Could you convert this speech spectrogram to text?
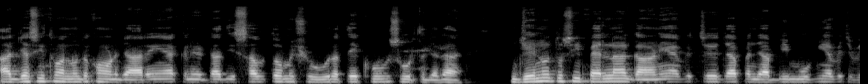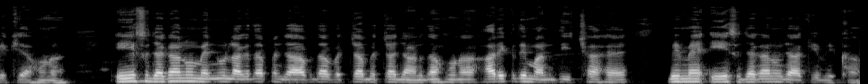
ਅੱਜ ਅਸੀਂ ਤੁਹਾਨੂੰ ਦਿਖਾਉਣ ਜਾ ਰਹੇ ਹਾਂ ਕੈਨੇਡਾ ਦੀ ਸਭ ਤੋਂ ਮਸ਼ਹੂਰ ਅਤੇ ਖੂਬਸੂਰਤ ਜਗ੍ਹਾ, ਜਿਹਨੂੰ ਤੁਸੀਂ ਪਹਿਲਾਂ ਗਾਣਿਆਂ ਵਿੱਚ ਜਾਂ ਪੰਜਾਬੀ ਮੂਵੀਆਂ ਵਿੱਚ ਵੇਖਿਆ ਹੋਣਾ। ਇਸ ਜਗ੍ਹਾ ਨੂੰ ਮੈਨੂੰ ਲੱਗਦਾ ਪੰਜਾਬ ਦਾ ਬੱਚਾ ਬੱਚਾ ਜਾਣਦਾ ਹੋਣਾ, ਹਰ ਇੱਕ ਦੇ ਮਨ ਦੀ ਇੱਛਾ ਹੈ ਵੀ ਮੈਂ ਇਸ ਜਗ੍ਹਾ ਨੂੰ ਜਾ ਕੇ ਵੇਖਾਂ।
